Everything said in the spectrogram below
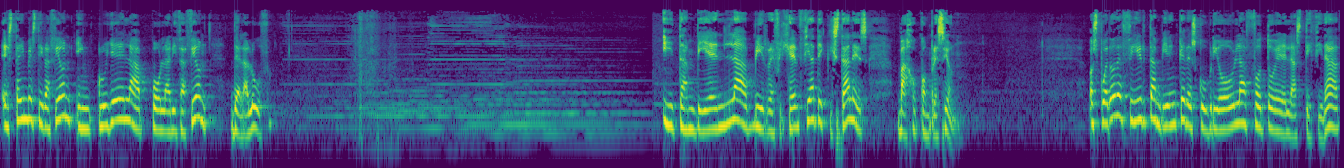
Esta investigación incluye la polarización de la luz. Y también la birrefringencia de cristales bajo compresión. Os puedo decir también que descubrió la fotoelasticidad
